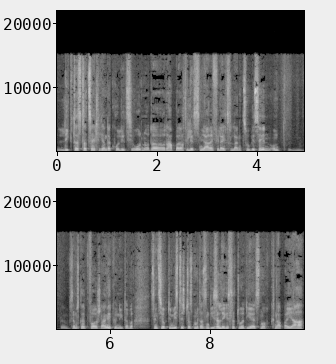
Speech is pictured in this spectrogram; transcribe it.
Liegt das tatsächlich an der Koalition oder, oder hat man auch die letzten Jahre vielleicht zu lange zugesehen? Und Sie haben es gerade vorher schon angekündigt, aber sind Sie optimistisch, dass man das in dieser Legislatur, die jetzt noch knapp ein Jahr,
